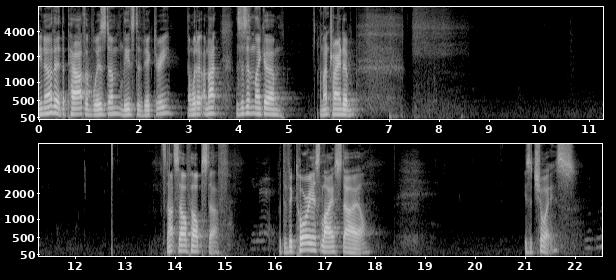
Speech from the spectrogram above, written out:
Do you know that the path of wisdom leads to victory? And what I'm not, this isn't like a, um, I'm not trying to, it's not self help stuff, but the victorious lifestyle is a choice. Mm-hmm.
